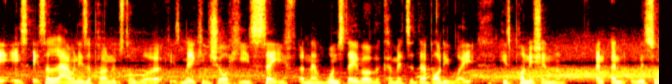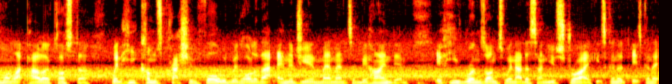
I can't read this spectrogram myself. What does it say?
it's, it's allowing his opponents to work, it's making sure he's safe, and then once they've overcommitted their body weight, he's punishing them. And, and with someone like Paulo Costa, when he comes crashing forward with all of that energy and momentum behind him, if he runs onto an Adesanya strike, it's gonna it's gonna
